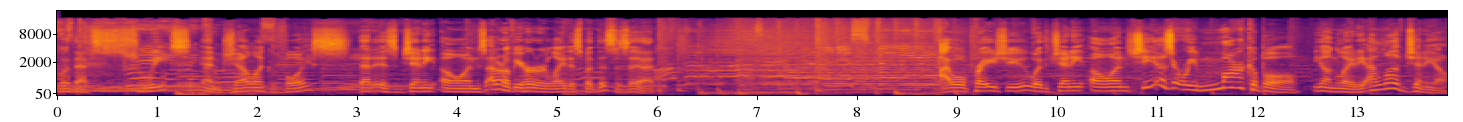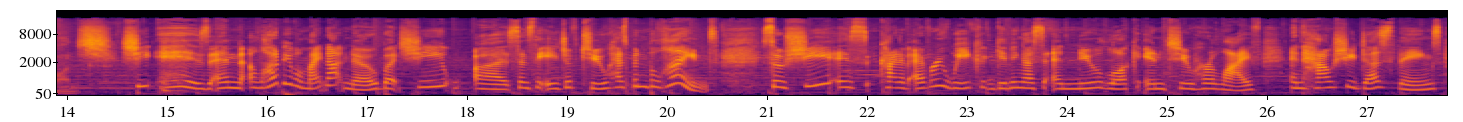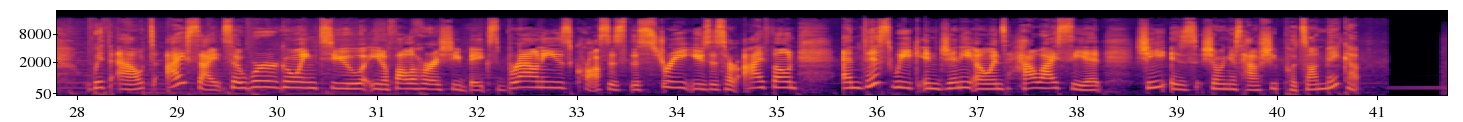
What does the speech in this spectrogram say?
with that sweet, angelic voice. That is Ginny Owens. I don't know if you heard her latest, but this is it. I will praise you with Ginny Owens. She is a remarkable young lady. I love Ginny Owens. She is. And a lot of people might not know, but she, uh, since the age of two, has been blind. So she is kind of every week giving us a new look into her life and how she does things without eyesight. So we're going to, you know, follow her as she bakes brownies, crosses the street, uses her iPhone. And this week in Ginny Owens' How I See It, she is showing us how she puts on makeup.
